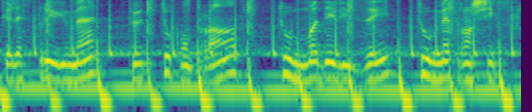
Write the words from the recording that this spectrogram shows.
que l'esprit humain peut tout comprendre, tout modéliser, tout mettre en chiffres.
